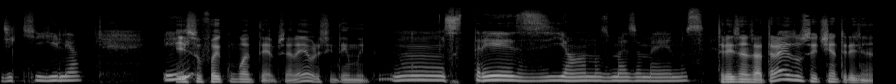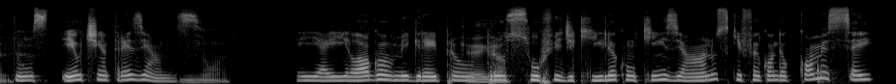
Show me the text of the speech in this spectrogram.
de quilha. E Isso foi com quanto tempo? Você lembra? Assim, tem muito. uns 13 anos, mais ou menos. Três anos atrás ou você tinha 13 anos? Uns- eu tinha 13 anos. Nossa. E aí logo eu migrei pro, pro surf de quilha com 15 anos, que foi quando eu comecei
